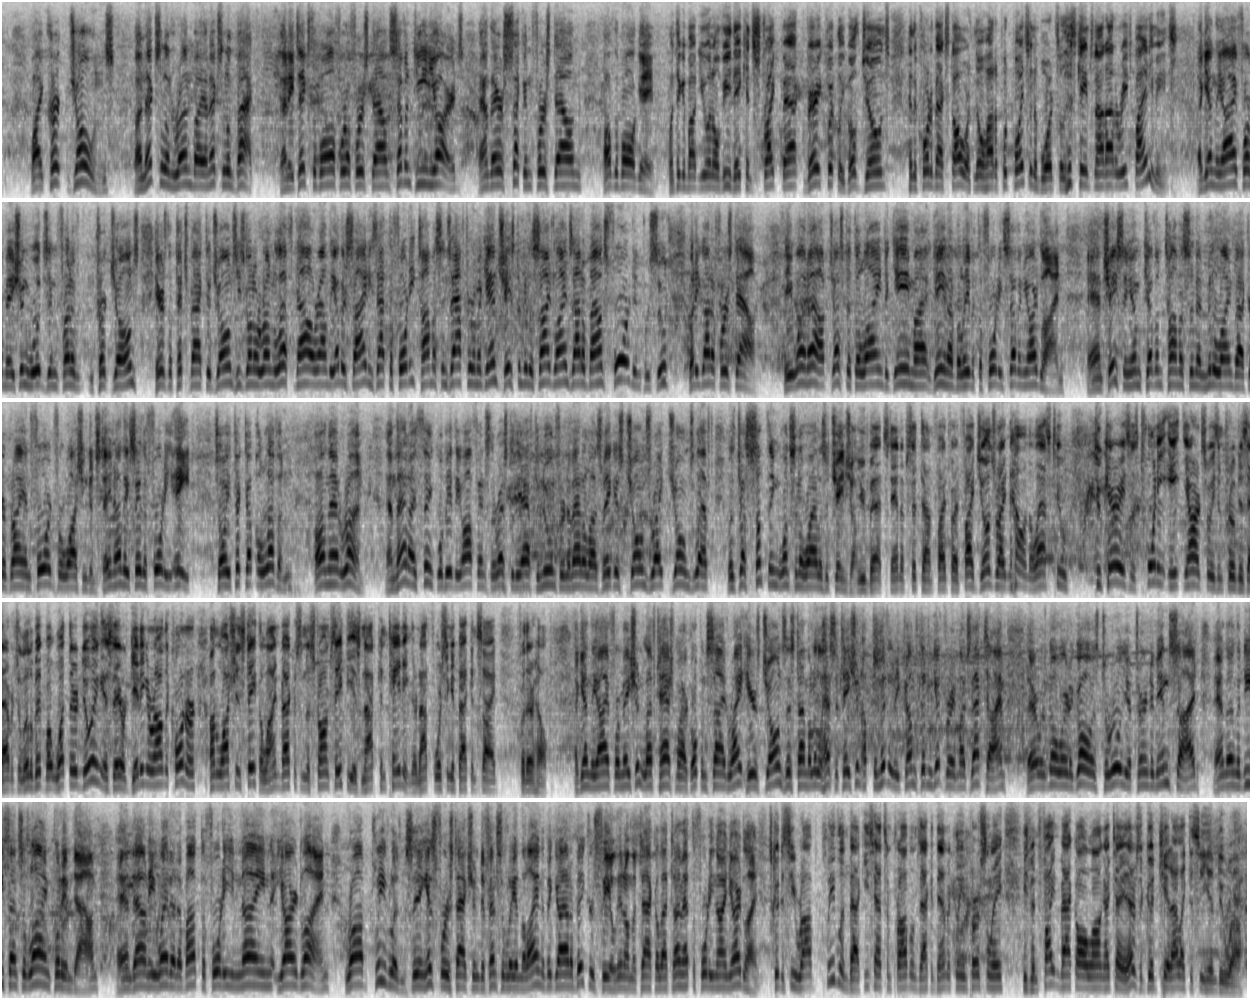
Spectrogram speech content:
by Kirk Jones. An excellent run by an excellent back. And he takes the ball for a first down, 17 yards, and their second first down of the ball game. One thing about UNLV, they can strike back very quickly. Both Jones and the quarterback Stallworth know how to put points on the board, so this game's not out of reach by any means. Again, the I formation. Woods in front of Kirk Jones. Here's the pitch back to Jones. He's going to run left now around the other side. He's at the 40. Thomason's after him again. Chased him to the sidelines, out of bounds. Ford in pursuit, but he got a first down. He went out just at the line to gain, uh, gain, I believe, at the 47-yard line. And chasing him, Kevin Thomason and middle linebacker Brian Ford for Washington State. Now they say the 48, so he picked up 11 on that run. And that, I think, will be the offense the rest of the afternoon for Nevada, Las Vegas. Jones right, Jones left, with just something once in a while as a changeup. You bet. Stand up, sit down, fight, fight, fight. Jones right now in the last two two carries is 28 yards, so he's improved his average a little bit. But what they're doing is they are getting around the corner on Washington State. The linebackers and the strong safety is not containing. They're not forcing it back inside for their help. Again, the I formation, left hash mark, open side right. Here's Jones. This time a little hesitation. Up the middle he comes. Didn't get very much that time. There was nowhere to go as Tarulia turned him inside, and then the defensive line put him down. And down he went at about the 49-yard line. Rob Cleveland seeing his first action defensively in the line. The big guy out of Bakersfield in on the tackle that time at the 49-yard line. It's good to see Rob Cleveland back. He's had some problems academically and personally. He's been fighting back all along. I tell you, there's a good kid. I like to see him do well.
